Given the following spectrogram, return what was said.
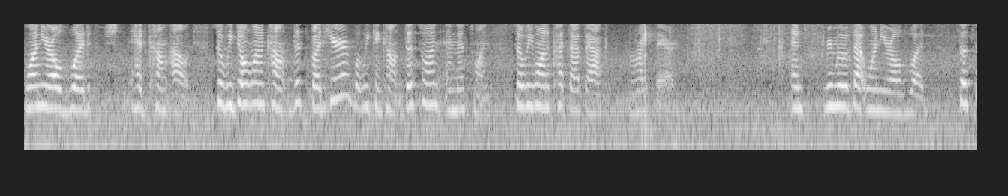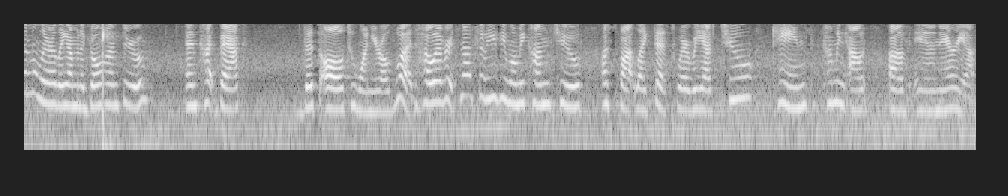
one year old wood had come out. So we don't want to count this bud here, but we can count this one and this one. So we want to cut that back right there and remove that one year old wood. So similarly, I'm going to go on through and cut back this all to one year old wood. However, it's not so easy when we come to a spot like this where we have two canes coming out of an area.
